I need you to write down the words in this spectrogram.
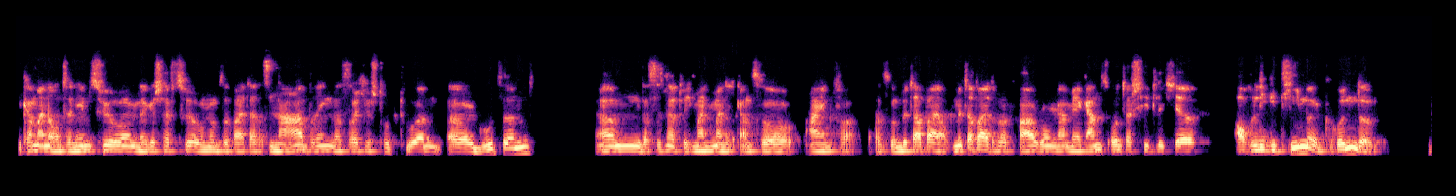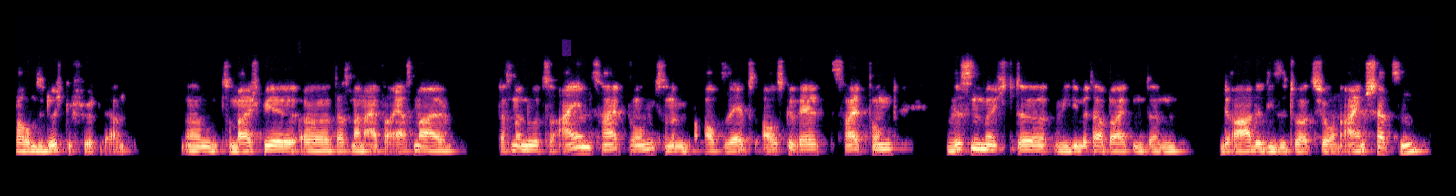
wie kann man der Unternehmensführung, der Geschäftsführung und so weiter das nahebringen, dass solche Strukturen äh, gut sind? Ähm, das ist natürlich manchmal nicht ganz so einfach. Also Mitarbeiter, auch Mitarbeiterbefragungen haben ja ganz unterschiedliche, auch legitime Gründe, warum sie durchgeführt werden. Ähm, zum Beispiel, äh, dass man einfach erstmal, dass man nur zu einem Zeitpunkt, zu einem auch selbst ausgewählten Zeitpunkt wissen möchte, wie die Mitarbeitenden gerade die Situation einschätzen.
